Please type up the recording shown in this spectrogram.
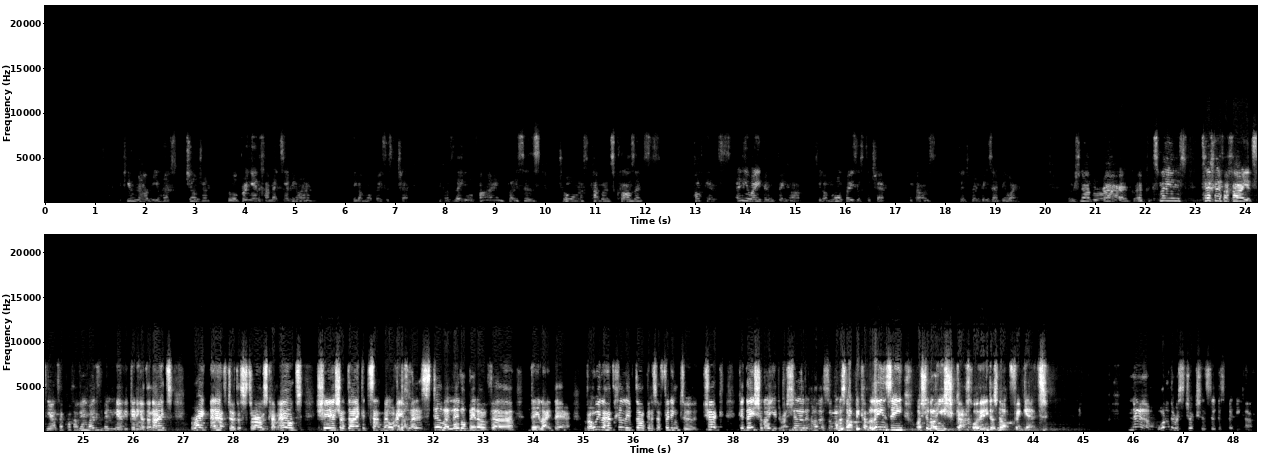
if you know that you have children who will bring in chametz everywhere, you got more places to check because they will find places, drawers, cupboards, closets, pockets, anywhere you can think of. So you've got more places to check because kids bring things everywhere. The Mishnah Berurah uh, explains, Techef achar yetziat hakochavim, what's the beginning of the night? Right after the stars come out, sheyesh adayin ketzat me'or hayom, there's still a little bit of uh, daylight there. V'oi lahatchil livdok, and it's a fitting to check, kedei shelo yidrashel, in order someone does not become lazy, or shelo yishkach, or he does not forget. Now, what are the restrictions to this bedikah?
